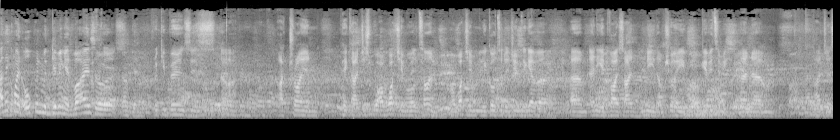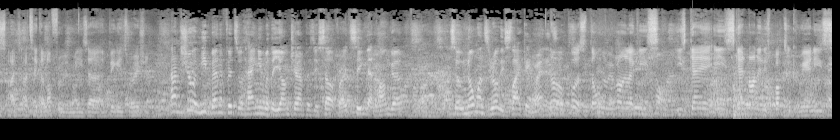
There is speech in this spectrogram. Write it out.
Are they quite open with giving advice? Or course. okay. Ricky Burns is. Uh, I try and pick. I just I watch him all the time. I watch him. We go to the gym together. Um, any advice I need, I'm sure he will give it to me. And um, I just I, I take a lot from him. He's a big inspiration. And I'm sure he benefits with hanging with a young champ as yourself, right? Seeing that hunger. So no one's really slacking, right? No, of course. Don't get me wrong. Like he's he's getting he's getting on in his boxing career, and he's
